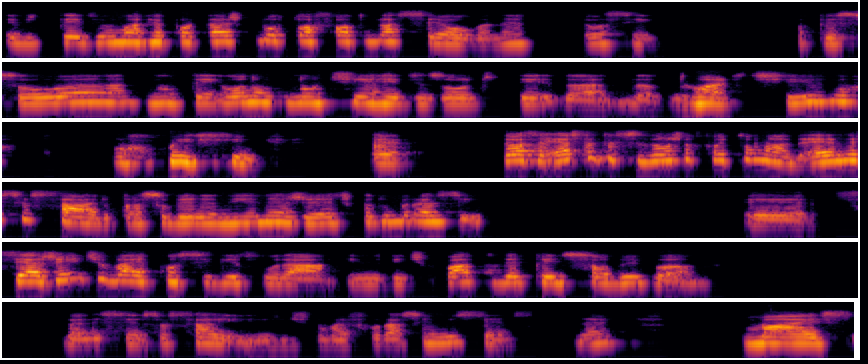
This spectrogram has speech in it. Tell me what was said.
teve, teve uma reportagem que botou a foto da selva, né? Então, assim, a pessoa não tem, ou não, não tinha revisor de, da, da, do artigo, enfim. É, então, assim, essa decisão já foi tomada, é necessário para a soberania energética do Brasil. É, se a gente vai conseguir furar em 24, depende só do IBAMA, da licença sair, a gente não vai furar sem licença, né? Mas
